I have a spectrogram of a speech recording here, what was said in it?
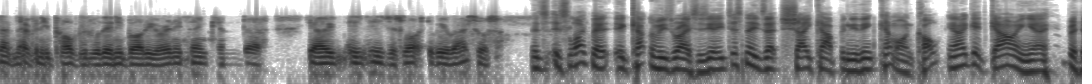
doesn't have any problems with anybody or anything, and uh, you know, he, he just likes to be a racehorse. It's it's like that. A couple of his races, yeah, he just needs that shake up, and you think, come on, Colt, you know, get going. You know? But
